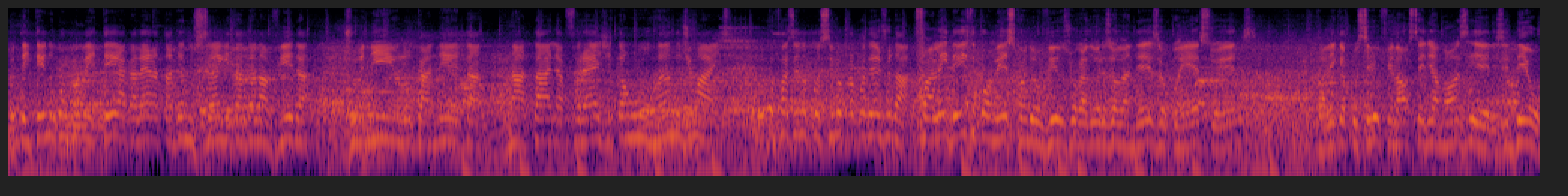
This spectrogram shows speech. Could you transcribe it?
Eu tentei não comprometer, a galera tá dando sangue, tá dando a vida. Juninho, Lucaneta, Natália, Fred estão honrando demais. Eu tô fazendo o possível para poder ajudar. Falei desde o começo, quando eu vi os jogadores holandeses, eu conheço eles. Falei que a possível final seria nós e eles, e deu.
